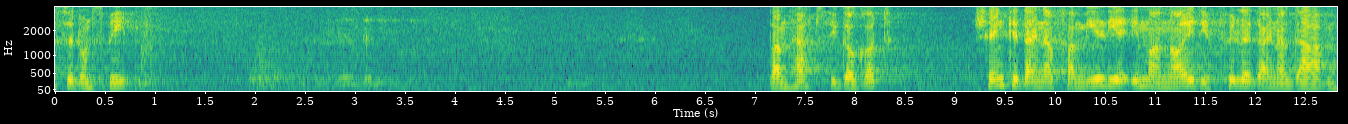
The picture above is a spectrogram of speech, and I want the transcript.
Lasset uns beten. Barmherziger Gott, schenke deiner Familie immer neu die Fülle deiner Gaben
